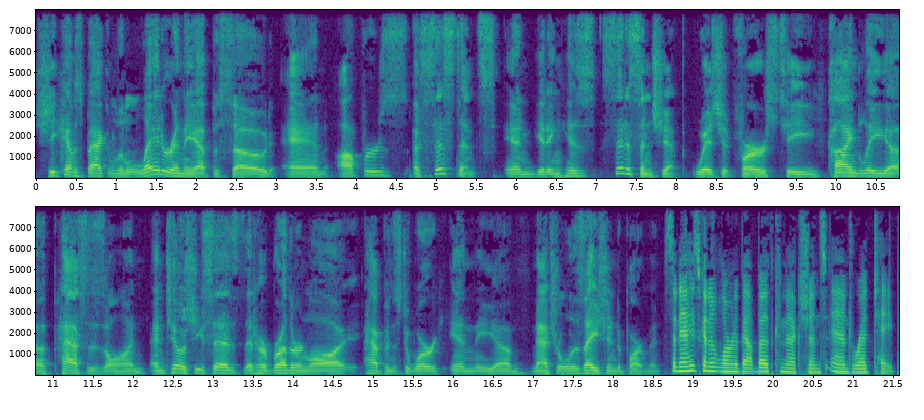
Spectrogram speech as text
She comes back a little later in the episode and offers assistance in getting his citizenship, which at first he kindly uh, passes on until she says that her brother in law happens to work in the um, naturalization department. So now he's going to learn about both connections and red tape,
